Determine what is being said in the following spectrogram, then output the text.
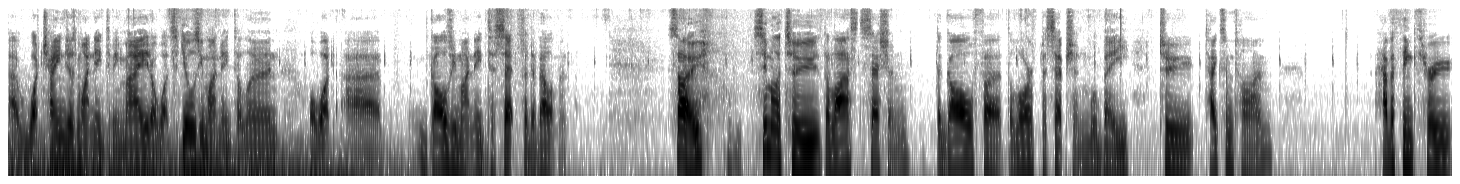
uh, what changes might need to be made or what skills you might need to learn or what uh, goals you might need to set for development. So, similar to the last session, the goal for the law of perception will be to take some time, have a think through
